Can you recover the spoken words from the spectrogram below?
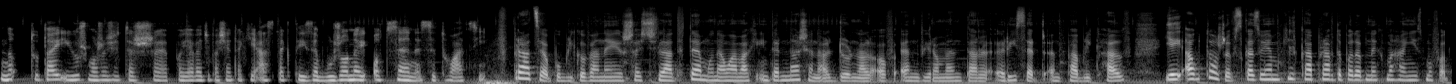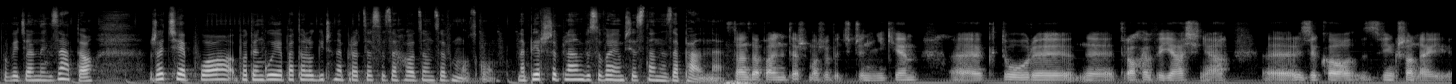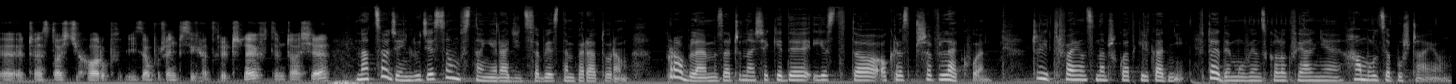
no tutaj już może się też e, pojawiać właśnie taki aspekt tej zaburzonej oceny sytuacji. W pracy opublikowanej 6 lat temu na łamach International Journal of Environmental Research and Public Health jej autorzy wskazują kilka prawdopodobnych mechanizmów odpowiedzialnych za to, że ciepło potęguje patologiczne procesy zachodzące w mózgu. Na pierwszy plan wysuwają się stany zapalne. Stan zapalny też może być czynnikiem, e, który e, trochę wyjaśnia e, ryzyko zwiększonej częstości chorób i zaburzeń psychiatrycznych w tym czasie. Na co dzień ludzie są w stanie radzić sobie z temperaturą. Problem zaczyna się, kiedy jest to okres przewlekły, czyli trwający na przykład kilka dni. Wtedy, mówiąc kolokwialnie, hamulce puszczają.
